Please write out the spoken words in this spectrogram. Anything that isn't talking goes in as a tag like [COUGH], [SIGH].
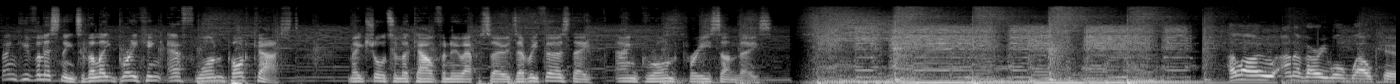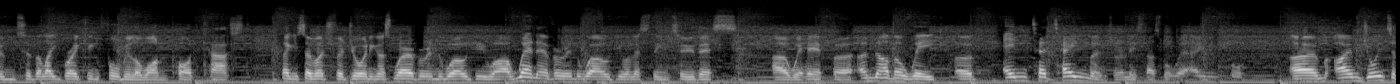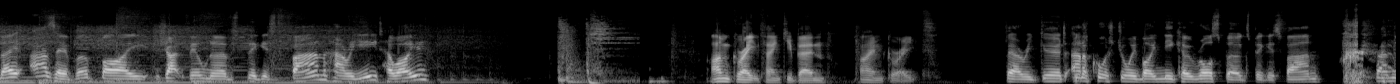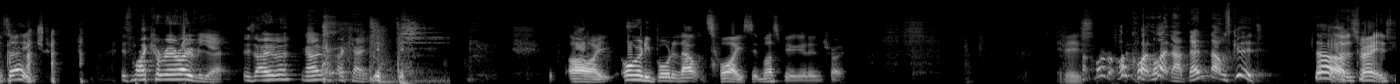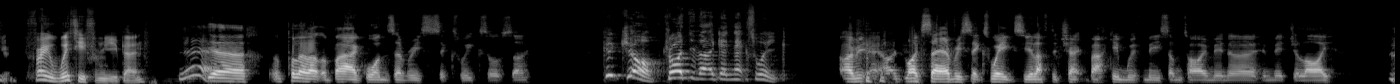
Thank you for listening to the late breaking F1 podcast. Make sure to look out for new episodes every Thursday and Grand Prix Sundays. Hello, and a very warm welcome to the late breaking Formula One podcast. Thank you so much for joining us wherever in the world you are, whenever in the world you're listening to this. Uh, we're here for another week of entertainment, or at least that's what we're aiming for. Um, I'm joined today, as ever, by Jacques Villeneuve's biggest fan, Harry Eade. How are you? I'm great, thank you, Ben. I'm great. Very good. And of course, joined by Nico Rosberg's biggest fan, Samuel [LAUGHS] Sage. Is my career over yet? Is it over? No? Okay. [LAUGHS] oh, I already brought it out twice. It must be a good intro. It is. I, I quite like that, Ben. That was good. No, That was very, it's very witty from you, Ben. Yeah. yeah, I'm pulling out the bag once every six weeks or so. Good job. Try and do that again next week. I mean, I'd like to say every six weeks. You'll have to check back in with me sometime in uh, in mid July. [LAUGHS]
